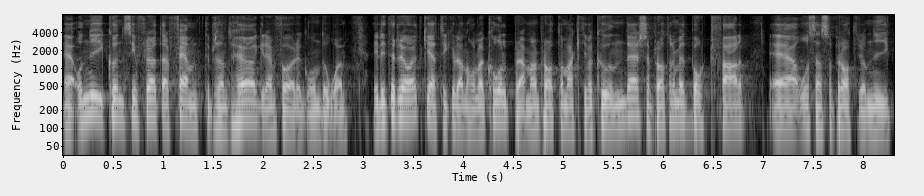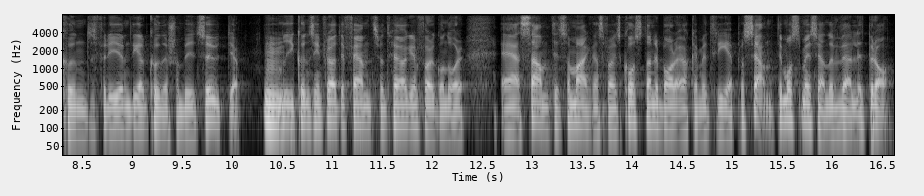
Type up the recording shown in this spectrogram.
Eh, och nykundsinflödet är 50% högre än föregående år. Det är lite rörigt kan jag tycka att hålla koll på det här. Man pratar om aktiva kunder, sen pratar de om ett bortfall eh, och sen så pratar de om nykund, för det är en del kunder som byts ut. Ja. Mm. Nykundsinflödet är 50% högre än föregående år, eh, samtidigt som marknadsföringskostnader bara ökar med 3% Det måste man ju säga är väldigt bra.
